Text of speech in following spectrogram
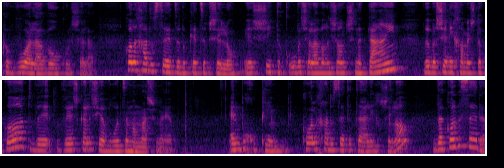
קבוע לעבור כל שלב. כל אחד עושה את זה בקצב שלו. יש שייתקעו בשלב הראשון שנתיים, ובשני חמש דקות, ו- ויש כאלה שיעברו את זה ממש מהר. אין פה חוקים. כל אחד עושה את התהליך שלו, והכל בסדר.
